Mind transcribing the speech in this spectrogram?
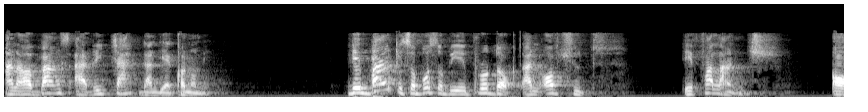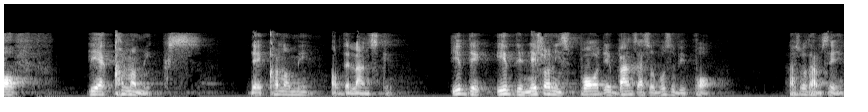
and our banks are richer than the economy. The bank is supposed to be a product, an offshoot, a phalange of the economics, the economy of the landscape. If the, if the nation is poor, the banks are supposed to be poor. That's what I'm saying.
